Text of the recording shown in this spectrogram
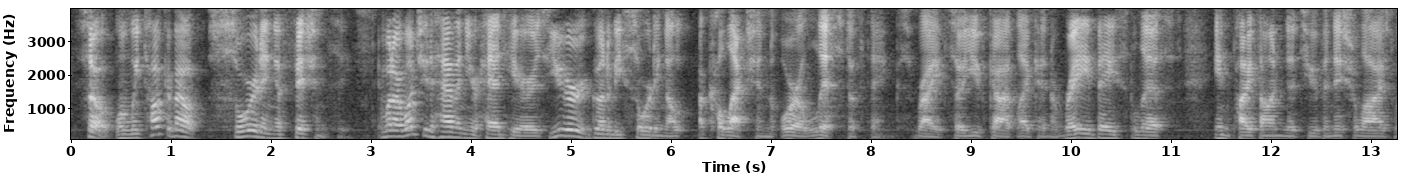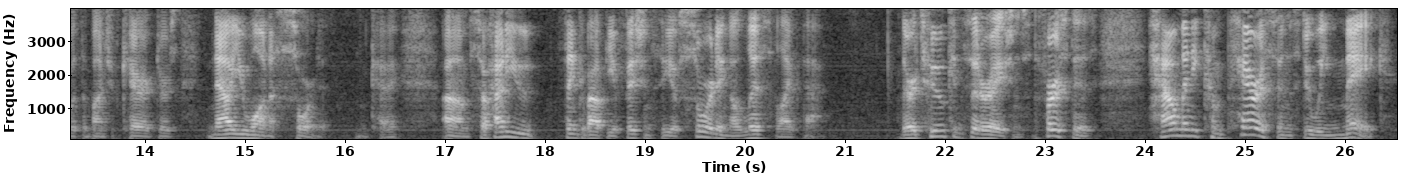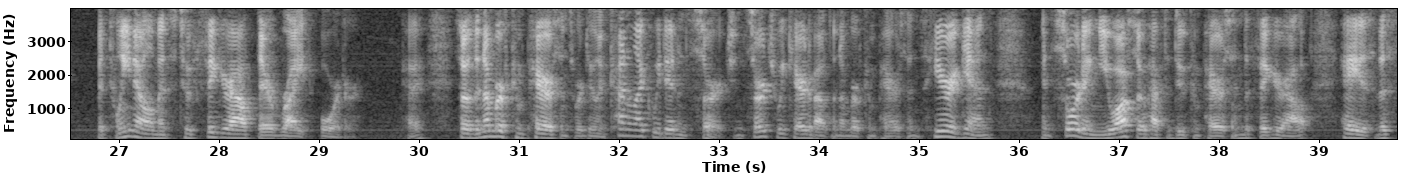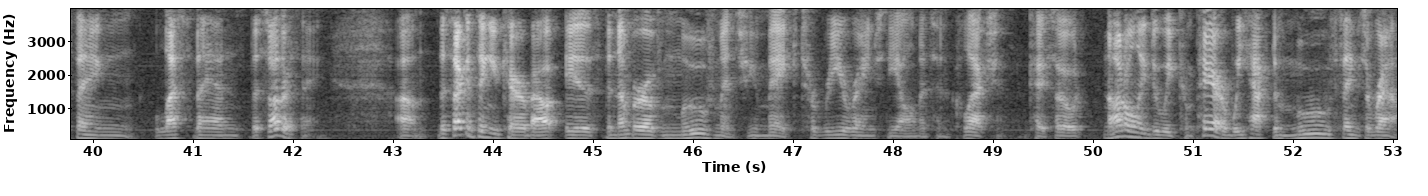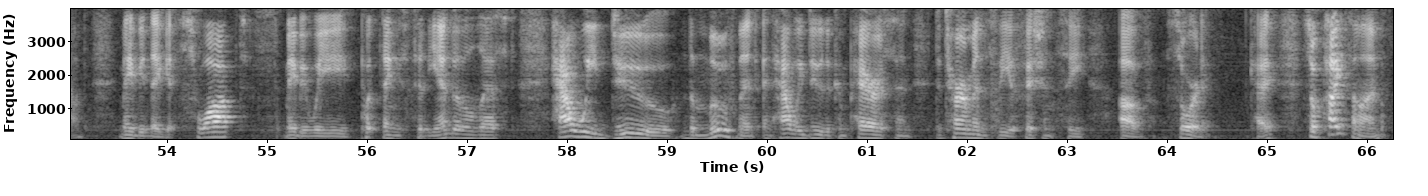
so when we talk about sorting efficiency, and what I want you to have in your head here is you're going to be sorting a, a collection or a list of things, right? So you've got like an array-based list in Python that you've initialized with a bunch of characters. Now you want to sort it, okay? Um, so how do you think about the efficiency of sorting a list like that? There are two considerations. The first is, how many comparisons do we make between elements to figure out their right order. Okay, so the number of comparisons we're doing, kind of like we did in search. In search, we cared about the number of comparisons. Here again, in sorting, you also have to do comparison to figure out, hey, is this thing less than this other thing? Um, the second thing you care about is the number of movements you make to rearrange the elements in a collection. Okay, so not only do we compare, we have to move things around. Maybe they get swapped, maybe we put things to the end of the list. How we do the movement and how we do the comparison determines the efficiency of sorting. Okay, so Python,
